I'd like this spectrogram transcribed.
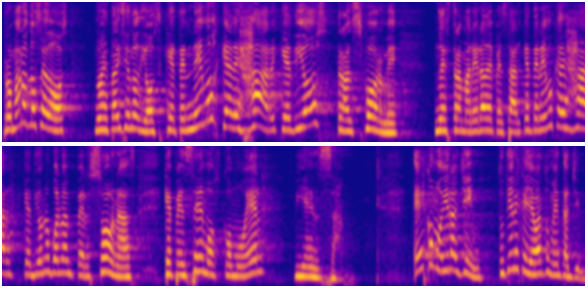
Romanos 12.2 nos está diciendo Dios que tenemos que dejar que Dios transforme nuestra manera de pensar, que tenemos que dejar que Dios nos vuelva en personas que pensemos como Él piensa. Es como ir al gym. Tú tienes que llevar tu mente al gym.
